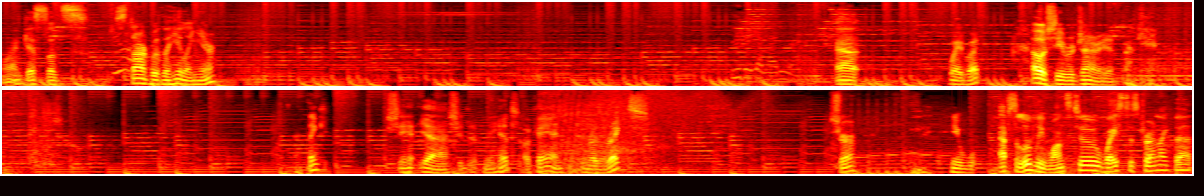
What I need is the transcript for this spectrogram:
Well, I guess let's start with the healing here. Uh, wait, what? Oh, she regenerated. Okay. I think she hit, yeah, she definitely hit. Okay, and he can resurrect. Sure. He absolutely wants to waste his turn like that.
